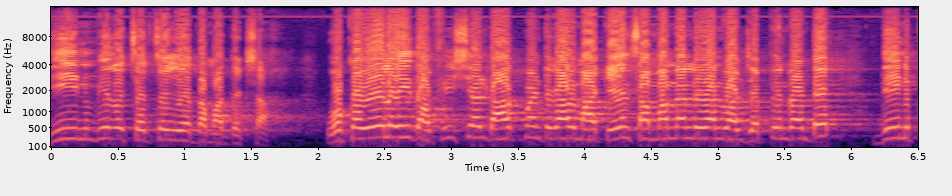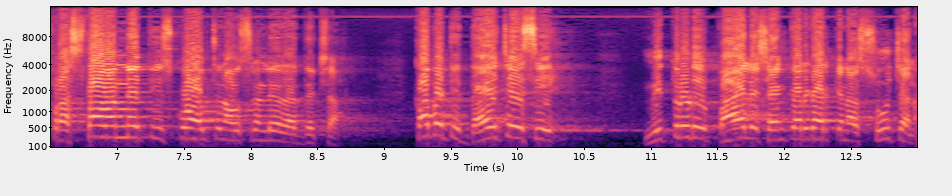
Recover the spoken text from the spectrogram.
దీని మీద చర్చ చేద్దాం అధ్యక్ష. ఒకవేళ ఇది అఫీషియల్ డాక్యుమెంట్ కాదు మాకేం సంబంధం లేదని వాళ్ళు చెప్పిండ్రంటే దీని ప్రస్తావననే తీసుకోవాల్సిన అవసరం లేదు అధ్యక్ష. కాబట్టి దయచేసి మిత్రుడు పాయల శంకర్ గారికి నా సూచన.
